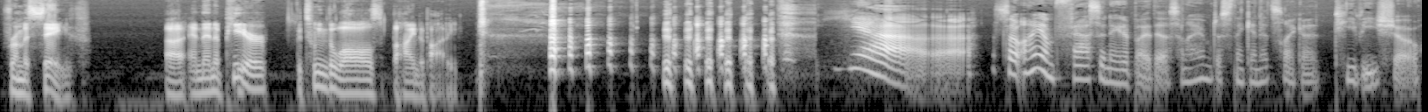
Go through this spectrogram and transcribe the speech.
from a safe uh, and then appear between the walls behind a potty. yeah. So I am fascinated by this, and I am just thinking it's like a TV show.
